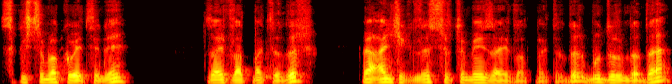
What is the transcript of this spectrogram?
sıkıştırma kuvvetini zayıflatmaktadır ve aynı şekilde sürtünmeyi zayıflatmaktadır. Bu durumda da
